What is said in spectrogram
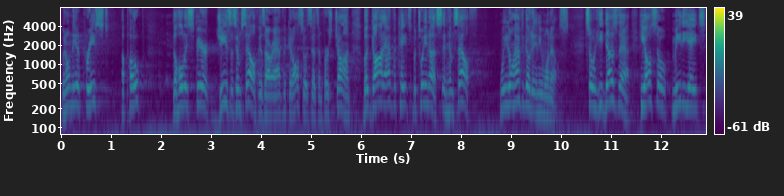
We don't need a priest, a pope. The Holy Spirit, Jesus Himself, is our advocate, also, it says in 1 John. But God advocates between us and Himself. We don't have to go to anyone else. So He does that. He also mediates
